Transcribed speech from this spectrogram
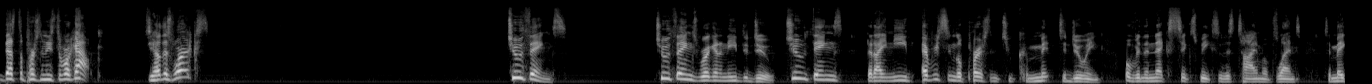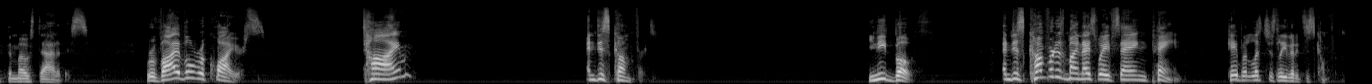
that's the person who needs to work out. See how this works? Two things. Two things we're going to need to do. Two things that I need every single person to commit to doing over the next six weeks of this time of Lent to make the most out of this. Revival requires time and discomfort. You need both. And discomfort is my nice way of saying pain. Okay, but let's just leave it at discomfort.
